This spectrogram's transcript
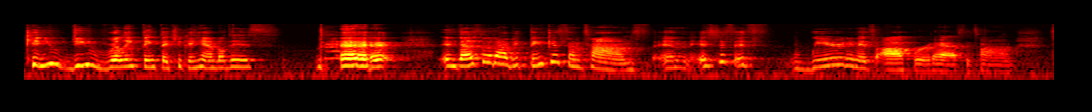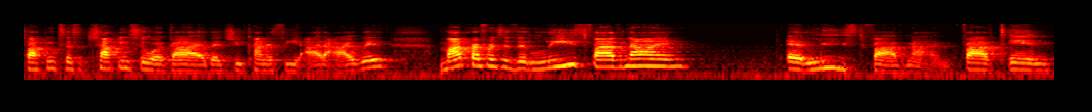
can you do you really think that you can handle this? and that's what I be thinking sometimes. And it's just it's weird and it's awkward half the time talking to talking to a guy that you kind of see eye to eye with my preference is at least five nine, at least five nine, five ten,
